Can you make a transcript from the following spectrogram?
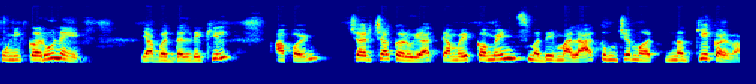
कुणी करू नये याबद्दल देखील आपण चर्चा करूयात. त्यामुळे कमेंट्समध्ये मला तुमचे मत नक्की कळवा.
